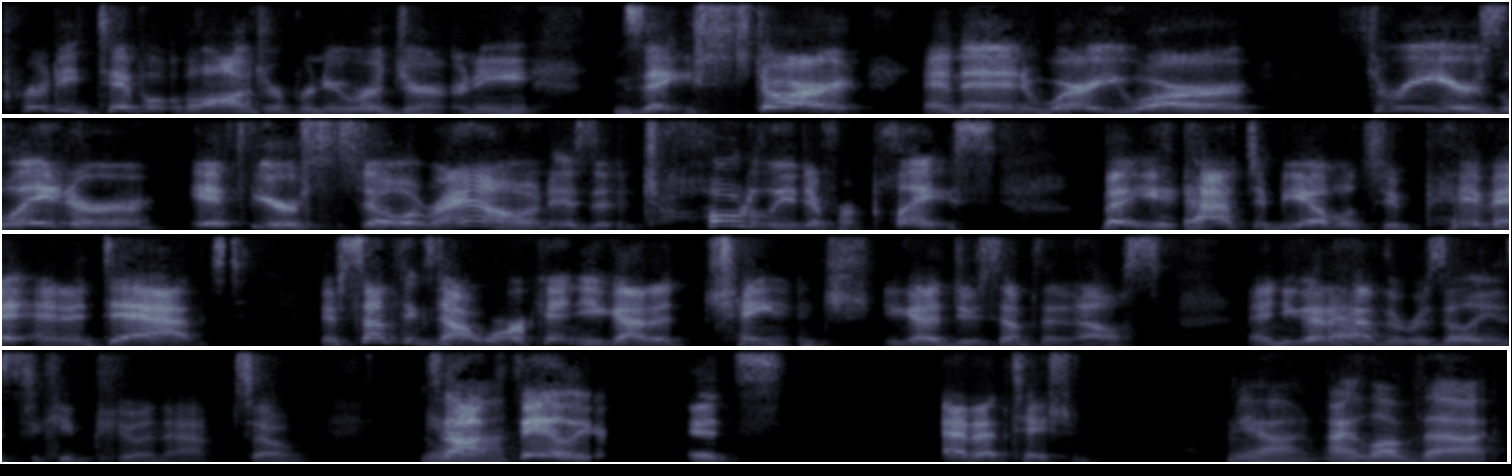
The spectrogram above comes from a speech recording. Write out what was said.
pretty typical entrepreneur journey is that you start and then where you are three years later, if you're still around, is a totally different place. But you have to be able to pivot and adapt. If something's not working, you got to change. You got to do something else. And you got to have the resilience to keep doing that. So it's yeah. not failure, it's adaptation. Yeah, I love that.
